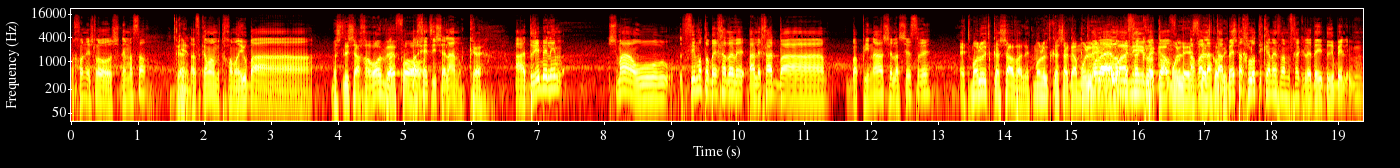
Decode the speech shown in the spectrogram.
נכון? יש לו 12? כן. אז כמה מתוכם היו ב... בשליש האחרון, ואיפה... בחצי שלנו. כן. הדריבלים, שמע, הוא... שים אותו באחד על, על אחד ב... בפינה של ה-16. אתמול הוא התקשה אבל, אתמול הוא התקשה גם מול אתמול היה לו וואני משחק לא וגם טוב, מול אה, אבל אתה סלטקוביץ'. בטח לא תיכנס למשחק על ידי דריבלים,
